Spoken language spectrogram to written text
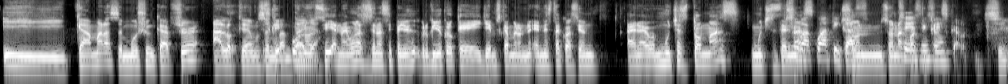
y cámaras de motion capture a lo que vemos en pantalla. sí, en algunas escenas, pero yo, creo que James Cameron en esta ocasión hay muchas tomas, muchas escenas subacuáticas. son, son acuáticas, cabrón. Sí,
